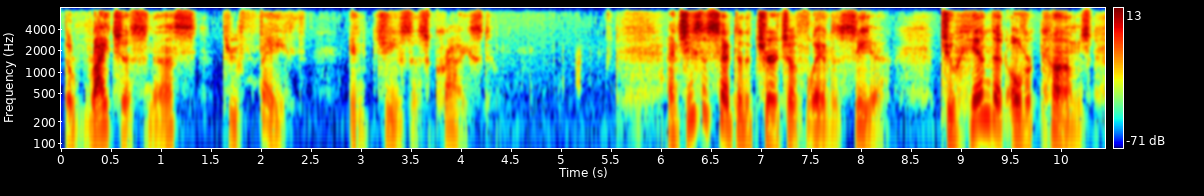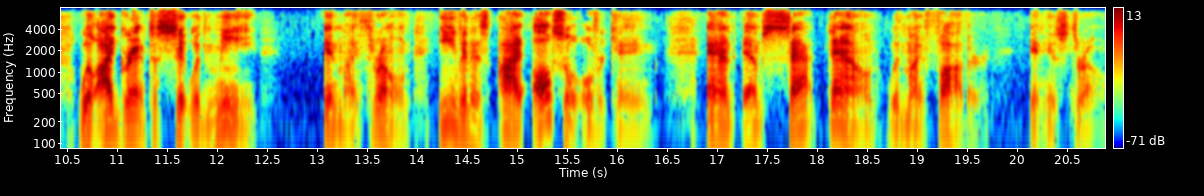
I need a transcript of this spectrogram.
The righteousness through faith in Jesus Christ. And Jesus said to the church of Laodicea, To him that overcomes will I grant to sit with me in my throne, even as I also overcame and am sat down with my Father in his throne.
